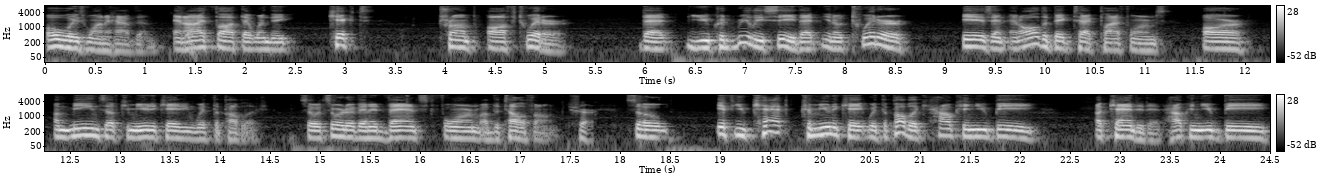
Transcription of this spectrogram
always want to have them. And sure. I thought that when they kicked Trump off Twitter, that you could really see that, you know, Twitter is and, and all the big tech platforms are a means of communicating with the public. So it's sort of an advanced form of the telephone. Sure. So if you can't communicate with the public, how can you be a candidate? How can you be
